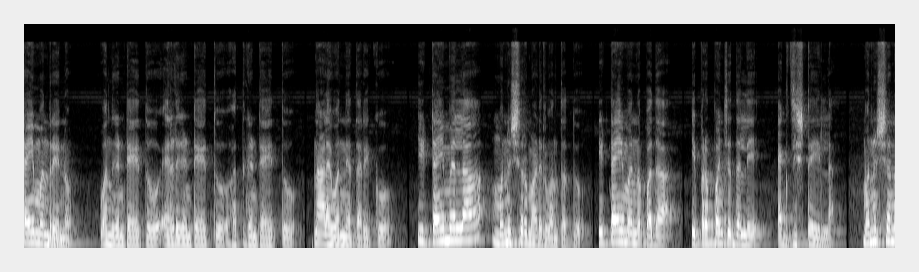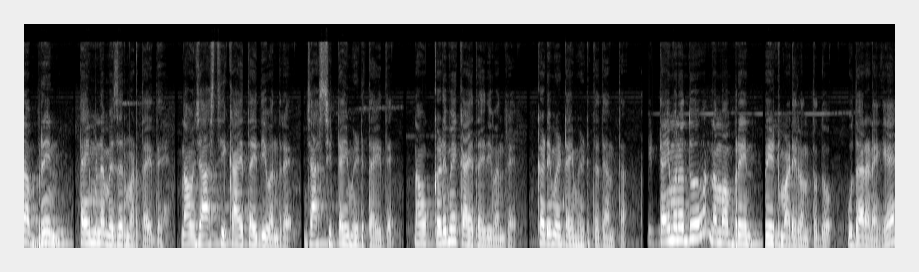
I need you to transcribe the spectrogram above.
Time ಅಂದ್ರೇನು? ಒಂದು ಗಂಟೆ ಆಯಿತು, ಎರಡು ಗಂಟೆ ಆಯಿತು, ಹತ್ತು ಗಂಟೆ ಆಯಿತು, ನಾಳೆ ಒಂದನೇ ತಾರೀಕು. ಈ ಟೈಮೆಲ್ಲ ಮನುಷ್ಯರು ಮಾಡಿರುವಂಥದ್ದು. ಈ ಟೈಮ್ ಅನ್ನೋ ಪದ ಈ ಪ್ರಪಂಚದಲ್ಲಿ ಎಕ್ಸಿಸ್ಟೇ ಇಲ್ಲ. ಮನುಷ್ಯನ ಬ್ರೈನ್ ಟೈಮ್ನ ಮೆಜರ್ ಮಾಡ್ತಾ ಇದೆ. ನಾವು ಜಾಸ್ತಿ ಕಾಯ್ತಾ ಇದ್ದೀವಿ ಅಂದರೆ ಜಾಸ್ತಿ ಟೈಮ್ ಹಿಡಿತಾ ಇದೆ. ನಾವು ಕಡಿಮೆ ಕಾಯ್ತಾ ಇದ್ದೀವಿ ಅಂದರೆ ಕಡಿಮೆ ಟೈಮ್ ಹಿಡಿತದೆ ಅಂತ. ಈ ಟೈಮ್ ಅನ್ನೋದು ನಮ್ಮ ಬ್ರೈನ್ ಕ್ರಿಯೇಟ್ ಮಾಡಿರೋಂಥದ್ದು ಉದಾಹರಣೆಗೆ,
